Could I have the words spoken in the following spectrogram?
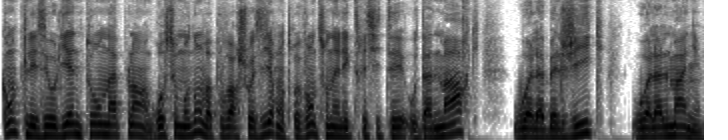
quand les éoliennes tournent à plein. Grosso modo, on va pouvoir choisir entre vendre son électricité au Danemark ou à la Belgique ou à l'Allemagne.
